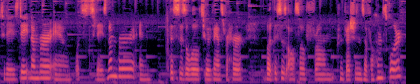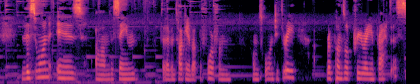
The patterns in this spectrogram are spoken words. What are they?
today's date number and what's today's number. And this is a little too advanced for her, but this is also from Confessions of a Homeschooler. This one is um, the same that I've been talking about before from Homeschool 123. Rapunzel pre-writing practice.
